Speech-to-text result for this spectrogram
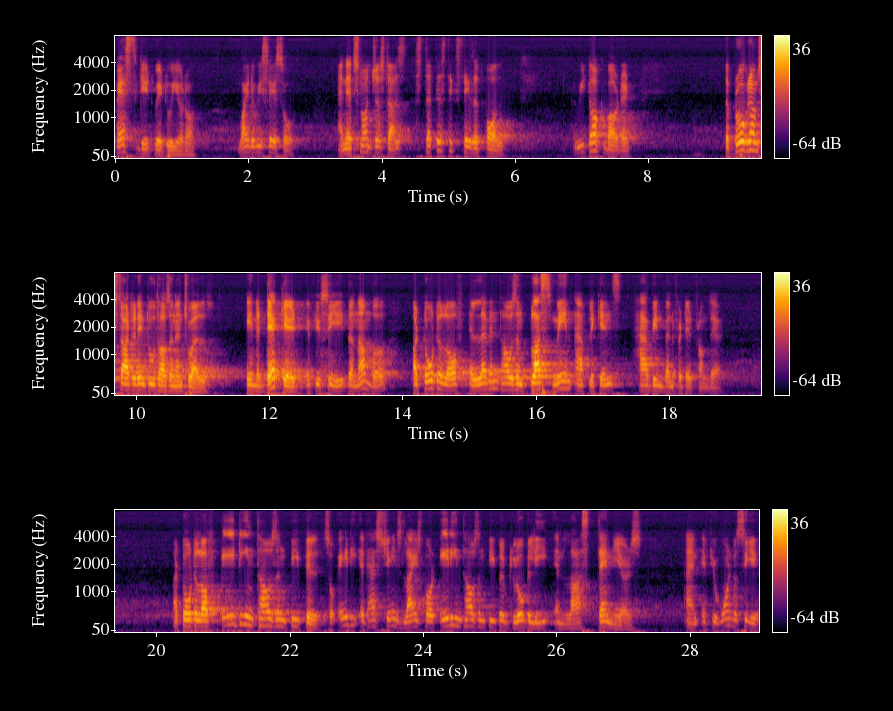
best gateway to Europe. Why do we say so? And it's not just us. Statistics says it all. We talk about it, the program started in 2012. In a decade, if you see the number, a total of 11,000 plus main applicants have been benefited from there a total of 18,000 people. So 80, it has changed lives for 18,000 people globally in last 10 years. And if you want to see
